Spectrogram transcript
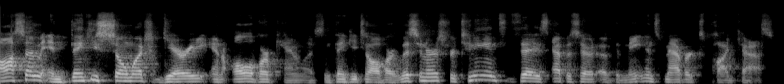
Awesome. And thank you so much, Gary, and all of our panelists. And thank you to all of our listeners for tuning in to today's episode of the Maintenance Mavericks podcast.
